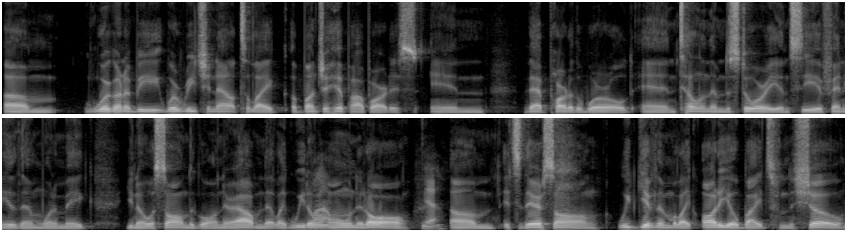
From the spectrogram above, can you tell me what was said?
um, we're gonna be, we're reaching out to like a bunch of hip hop artists in that part of the world and telling them the story and see if any of them want to make you know a song to go on their album that like we don't Wow. own at all Yeah. um, it's their song we'd give them like audio bites from the show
